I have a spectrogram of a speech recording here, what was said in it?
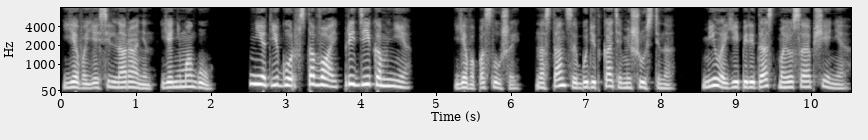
«Ева, я сильно ранен, я не могу». «Нет, Егор, вставай, приди ко мне». «Ева, послушай, на станции будет Катя Мишустина. Мила ей передаст мое сообщение.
